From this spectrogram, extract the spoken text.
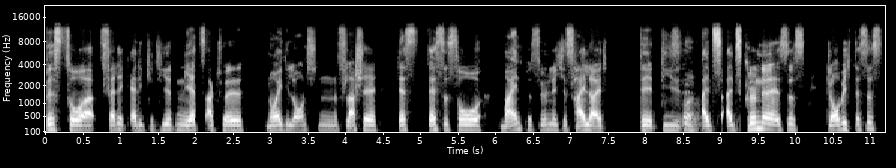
bis zur fertig etikettierten, jetzt aktuell neu gelaunchten Flasche. Das, das ist so mein persönliches Highlight. Die, die cool. als, als Gründer ist es, glaube ich, das ist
